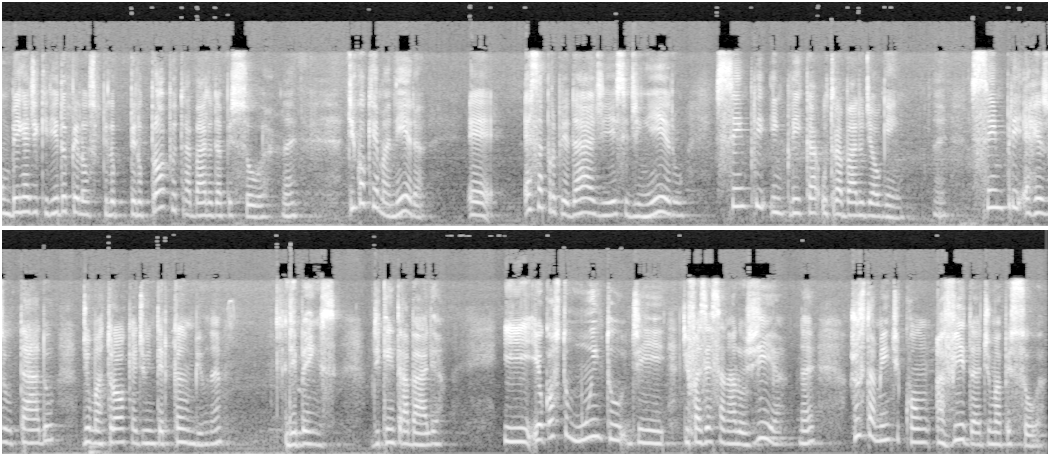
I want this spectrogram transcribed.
um bem adquirido pelo, pelo, pelo próprio trabalho da pessoa. Né? De qualquer maneira, é, essa propriedade, esse dinheiro, sempre implica o trabalho de alguém. Né? Sempre é resultado de uma troca, de um intercâmbio né? de bens de quem trabalha. E eu gosto muito de, de fazer essa analogia, né? justamente com a vida de uma pessoa.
